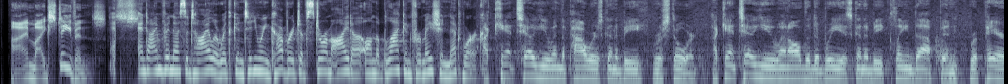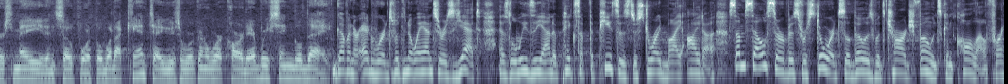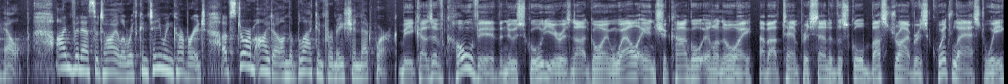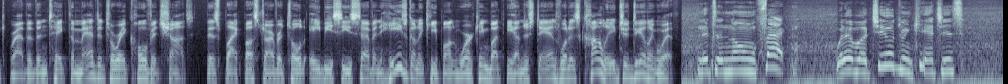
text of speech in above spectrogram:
I'm Mike Stevens. And I'm Vanessa Tyler with continuing coverage of Storm Ida on the Black Information Network. I can't tell you when the power is going to be restored. I can't tell you when all the debris is going to be cleaned up and repairs made and so forth. But what I can tell you is we're going to work hard every single day. Governor Edwards with no answers yet as Louisiana picks up the pieces destroyed by Ida. Some cell service restored so those with charged phones can call out for help. I'm Vanessa Tyler with continuing coverage of Storm Ida on the Black Information Network. Because of COVID, the new school year is not going well in Chicago, Illinois. About 10% of the school bus drivers quit last week rather than take the mandatory COVID shots. This black bus driver told ABC7 he's going to keep on working, but he understands what his colleagues are dealing with. It's a known fact. Whatever a children catches,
